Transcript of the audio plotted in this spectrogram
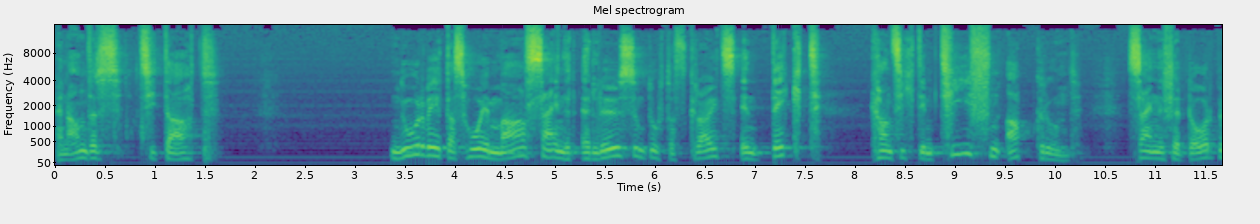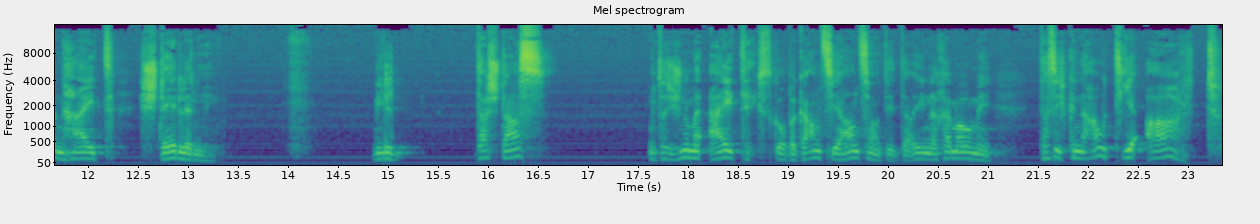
Ein anderes Zitat. Nur wer das hohe Maß seiner Erlösung durch das Kreuz entdeckt, kann sich dem tiefen Abgrund seiner Verdorbenheit stellen. Weil das ist das, und das ist nur ein Text, aber eine ganze Anzahl, die da kommen auch mehr. Das ist genau die Art,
